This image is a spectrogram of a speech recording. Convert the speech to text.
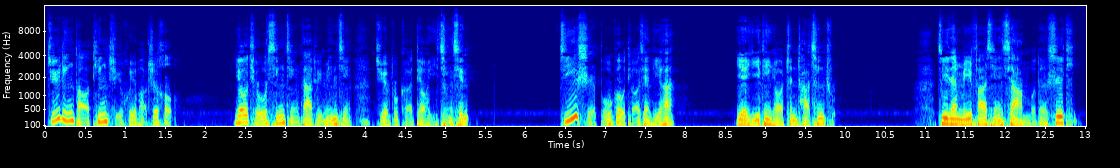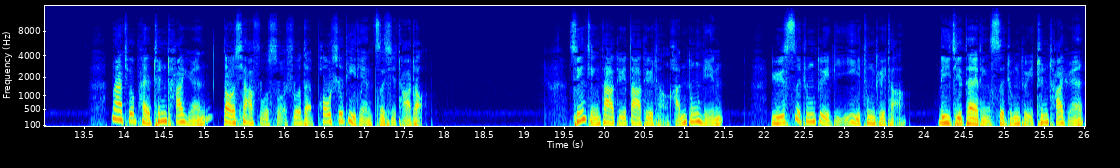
局领导听取汇报之后，要求刑警大队民警绝不可掉以轻心，即使不够条件立案，也一定要侦查清楚。既然没发现夏某的尸体，那就派侦查员到夏父所说的抛尸地点仔细查找。刑警大队大队长韩东林与四中队李毅中队长立即带领四中队侦查员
